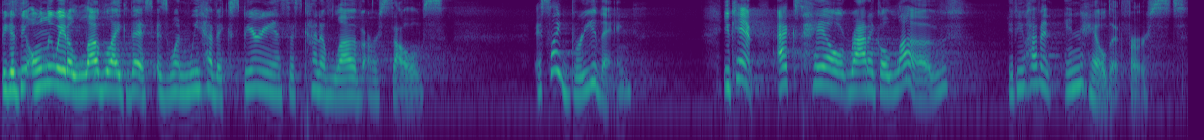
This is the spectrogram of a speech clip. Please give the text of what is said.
Because the only way to love like this is when we have experienced this kind of love ourselves. It's like breathing. You can't exhale radical love if you haven't inhaled it first.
